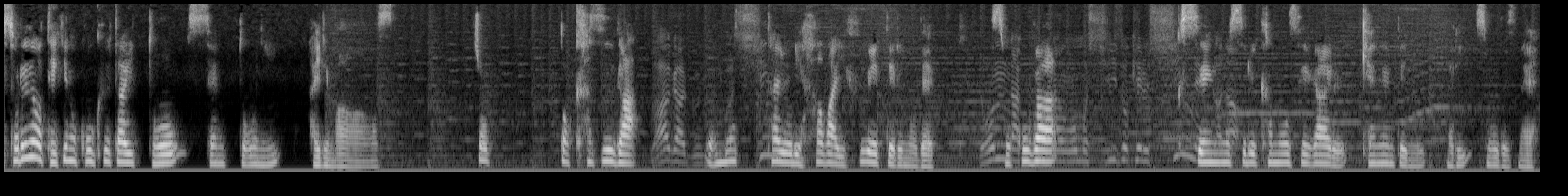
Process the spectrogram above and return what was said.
それでは敵の航空隊と戦闘に入ります。ちょっと数が思ったよりハワイ増えてるので、そこが苦戦をする可能性がある懸念点になりそうですね。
